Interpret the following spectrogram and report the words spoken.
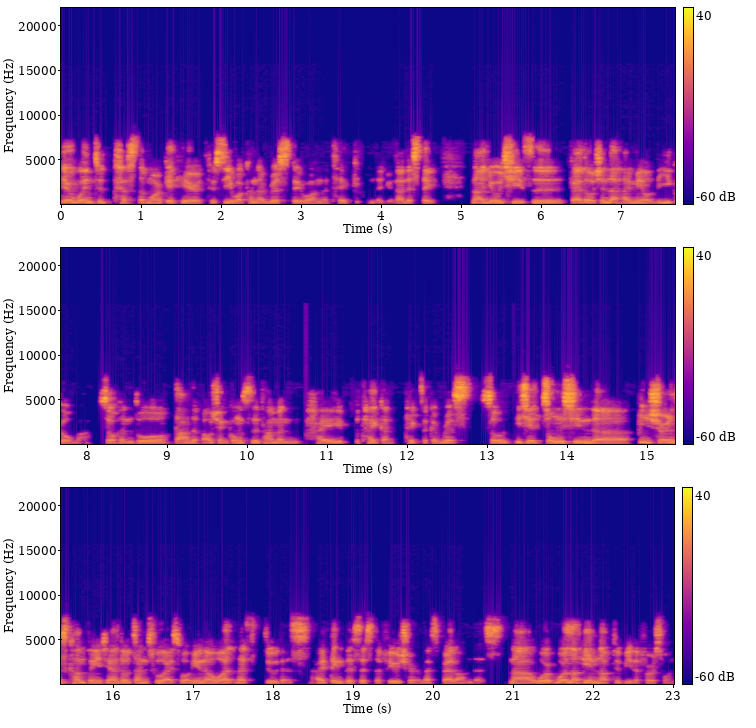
，they're going to test the market here to see what kind of risk they want to take in the United States。那尤其是 Federal 现在还没有 legal 嘛，所以很多大的保险公司他们还不太敢 take 这个 risk。所以一些中型的 insurance company 现在都站出来说，You know what? Let's do this. I think this is the future. Let's bet on this. 那 we're we're lucky enough to be the first one.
